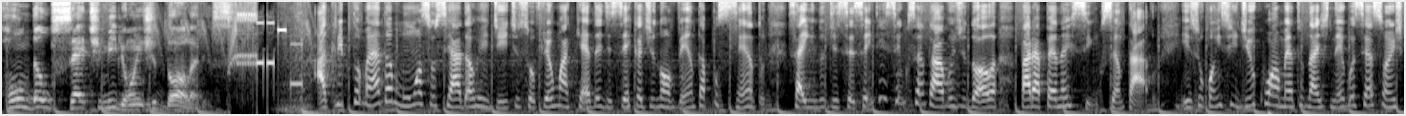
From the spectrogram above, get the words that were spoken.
ronda os 7 milhões de dólares. A criptomoeda Moon associada ao Reddit sofreu uma queda de cerca de 90%, saindo de 65 centavos de dólar para apenas 5 centavos. Isso coincidiu com o aumento nas negociações,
